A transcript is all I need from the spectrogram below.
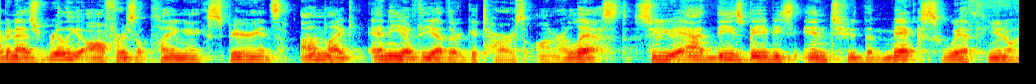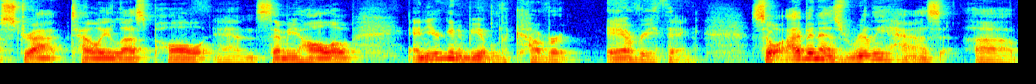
Ibanez really offers a playing experience unlike any of the other guitars on our list. So you add these babies into the mix with, you know, Strat, Tele, Les Paul, and semi-hollow, and you're gonna be able to cover everything. So Ibanez really has a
